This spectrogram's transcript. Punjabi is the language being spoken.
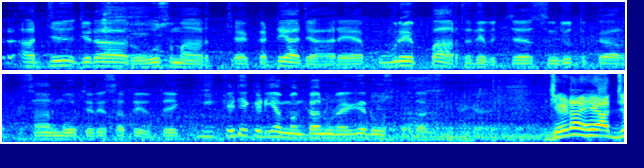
ਅੱਜ ਜਿਹੜਾ ਰੋਸ ਮਾਰਚ ਹੈ, ਕੱਢਿਆ ਜਾ ਰਿਹਾ ਪੂਰੇ ਭਾਰਤ ਦੇ ਵਿੱਚ ਸੰਯੁਕਤ ਕਿਸਾਨ ਮੋਰਚੇ ਦੇ ਸੱਦੇ ਉੱਤੇ ਕੀ ਕਿਹੜੀਆਂ ਕਿਹੜੀਆਂ ਮੰਗਾਂ ਨੂੰ ਰਹਿ ਕੇ ਰੋਸ ਪ੍ਰਦਰਸ਼ਨ ਹੈਗਾ ਜਿਹੜਾ ਇਹ ਅੱਜ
